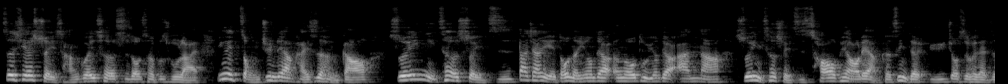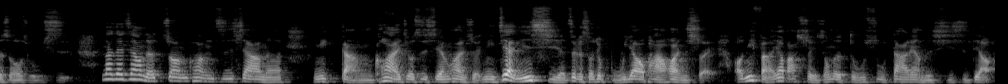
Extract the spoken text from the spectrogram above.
这些水常规测试都测不出来，因为总菌量还是很高，所以你测水质，大家也都能用掉 NO2，用掉氨呐，所以你测水质超漂亮，可是你的鱼就是会在这。时候出事，那在这样的状况之下呢，你赶快就是先换水。你既然已经洗了，这个时候就不要怕换水哦，你反而要把水中的毒素大量的稀释掉，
